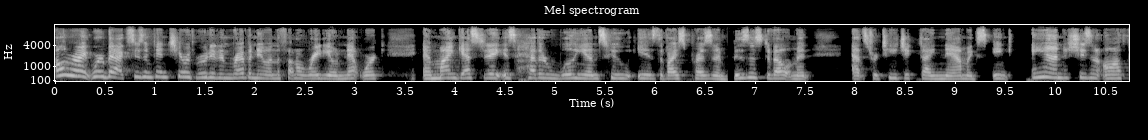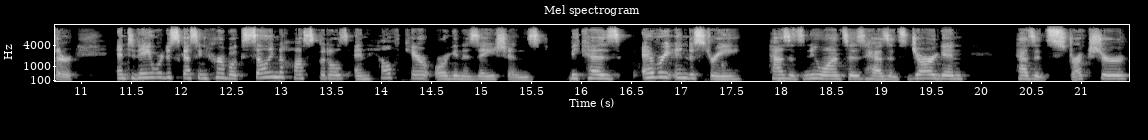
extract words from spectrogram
All right, we're back. Susan Finch here with Rooted in Revenue on the Funnel Radio Network. And my guest today is Heather Williams, who is the Vice President of Business Development at Strategic Dynamics Inc., and she's an author. And today we're discussing her book, Selling to Hospitals and Healthcare Organizations, because every industry has its nuances, has its jargon, has its structure,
